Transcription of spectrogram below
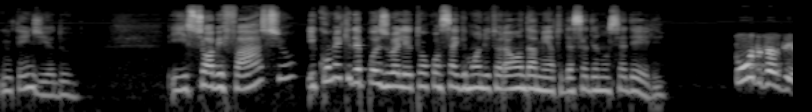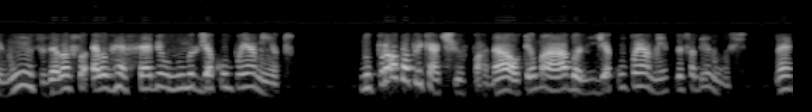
Entendido. E sobe fácil? E como é que depois o eleitor consegue monitorar o andamento dessa denúncia dele? todas as denúncias elas, elas recebem um número de acompanhamento. No próprio aplicativo Pardal tem uma aba de acompanhamento dessa denúncia. Né?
